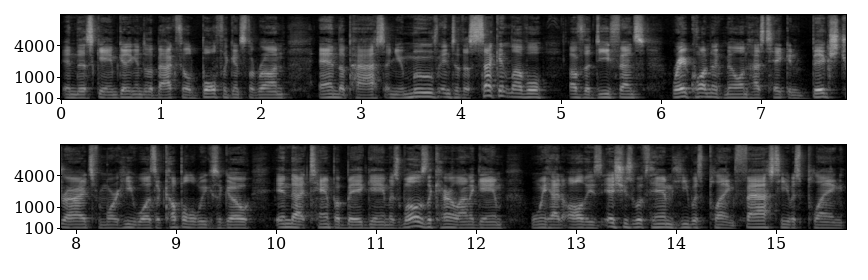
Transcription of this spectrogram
in this game, getting into the backfield both against the run and the pass. And you move into the second level of the defense. Raekwon McMillan has taken big strides from where he was a couple of weeks ago in that Tampa Bay game, as well as the Carolina game when we had all these issues with him. He was playing fast, he was playing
